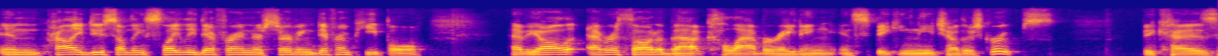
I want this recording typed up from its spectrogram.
and probably do something slightly different or serving different people have you all ever thought about collaborating and speaking in each other's groups? Because,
